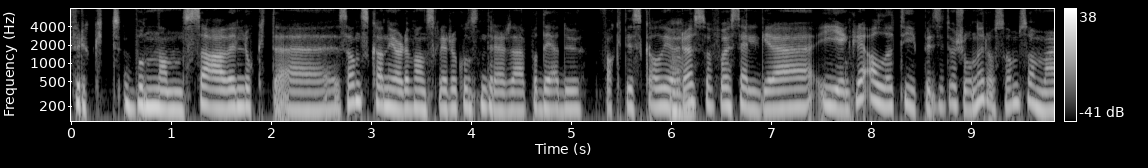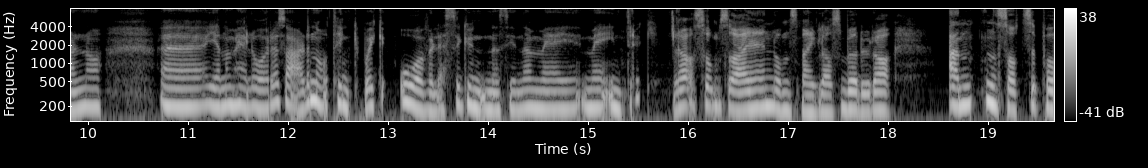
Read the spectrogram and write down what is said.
fruktbonanza av en luktesans kan gjøre det vanskeligere å konsentrere deg på det du faktisk skal gjøre. Mm. Så for selgere i egentlig alle typer situasjoner, også om sommeren og eh, gjennom hele året, så er det noe å tenke på ikke overlesse kundene sine med, med inntrykk. Ja, som så eiendomsmegler så bør du da enten satse på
